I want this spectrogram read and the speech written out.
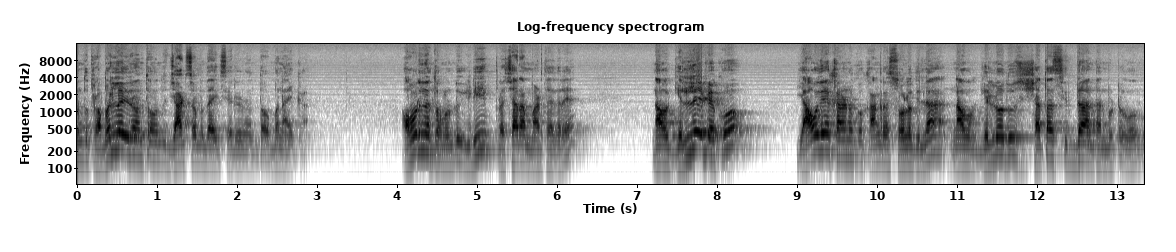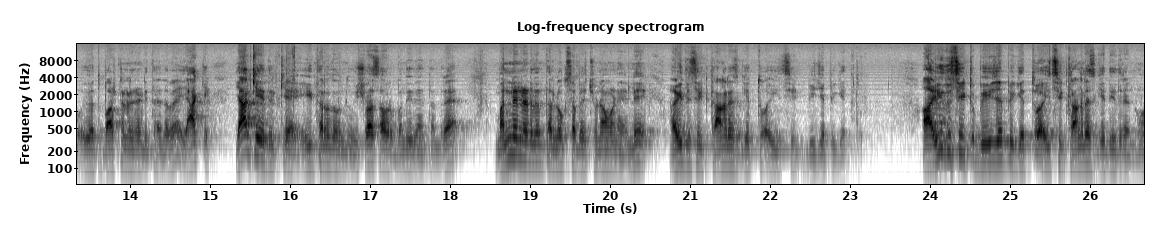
ಒಂದು ಪ್ರಬಲ ಇರುವಂಥ ಒಂದು ಜಾಟ್ ಸಮುದಾಯಕ್ಕೆ ಸೇರಿರುವಂಥ ಒಬ್ಬ ನಾಯಕ. ಅವ್ರನ್ನ ತಗೊಂಡು ಇಡೀ ಪ್ರಚಾರ ಮಾಡ್ತಾ ಇದ್ದಾರೆ. ನಾವು ಗೆಲ್ಲೇಬೇಕು. ಯಾವುದೇ ಕಾರಣಕ್ಕೂ ಕಾಂಗ್ರೆಸ್ ಸೋಲೋದಿಲ್ಲ. ನಾವು ಗೆಲ್ಲೋದು ಶತಸಿದ್ಧ ಅಂತ ಅಂದ್ಬಿಟ್ಟು ಇವತ್ತು ಭಾಷಣಗಳು ನಡೀತಾ ಇದ್ದಾವೆ. ಯಾಕೆ ಯಾಕೆ ಇದಕ್ಕೆ ಈ ಥರದ ಒಂದು ವಿಶ್ವಾಸ ಅವ್ರು ಬಂದಿದೆ ಅಂತಂದರೆ, ಮೊನ್ನೆ ನಡೆದಂಥ ಲೋಕಸಭೆ ಚುನಾವಣೆಯಲ್ಲಿ ಐದು ಸೀಟ್ ಕಾಂಗ್ರೆಸ್ ಗೆತ್ತು, ಐದು ಸೀಟ್ ಬಿ ಜೆ ಪಿ ಗೆತ್ತು. ಆ ಐದು ಸೀಟು ಬಿ ಜೆ ಪಿ ಗೆತ್ತು, ಐದು ಸೀಟ್ ಕಾಂಗ್ರೆಸ್ ಗೆದ್ದಿದ್ರೇನು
